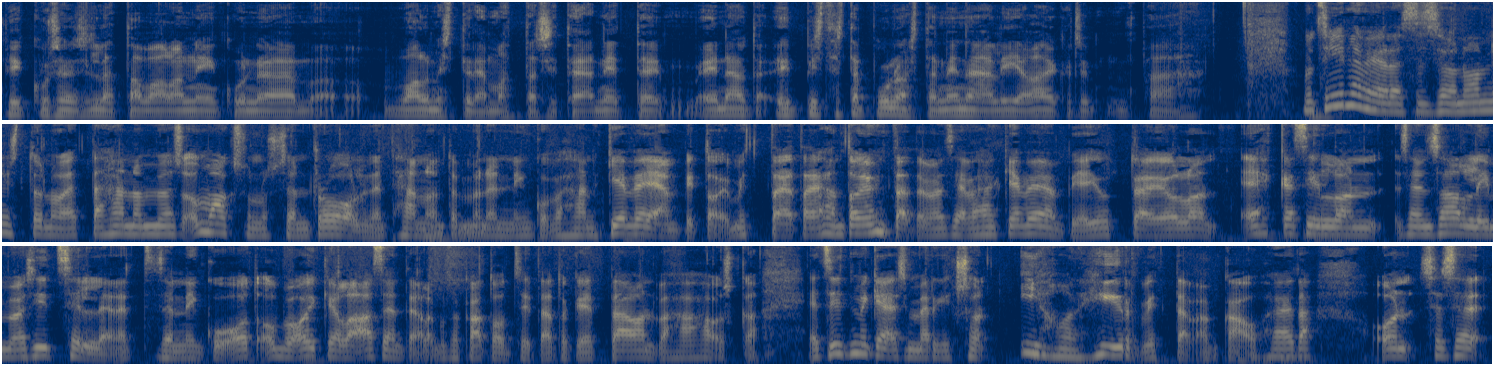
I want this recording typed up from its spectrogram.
pikkusen sillä tavalla niin kuin, ä, valmistelematta sitä, niin että ei, näytä, ei pistä sitä punaista enää liian aikaisin päähän. Mutta siinä mielessä se on onnistunut, että hän on myös omaksunut sen roolin, että hän on tämmöinen niin vähän keveämpi toimittaja tai hän toimittaa tämmöisiä vähän keveämpiä juttuja, jolloin ehkä silloin sen sallii myös itselleen, että sen niin kuin oot oikealla asenteella, kun sä katsot sitä, että okei, tämä on vähän hauskaa. Että sitten mikä esimerkiksi on ihan hirvittävän kauheata, on se, se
